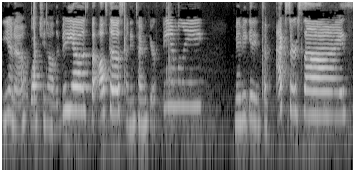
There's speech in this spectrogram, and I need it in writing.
you know, watching all the videos, but also spending time with your family, maybe getting some exercise.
